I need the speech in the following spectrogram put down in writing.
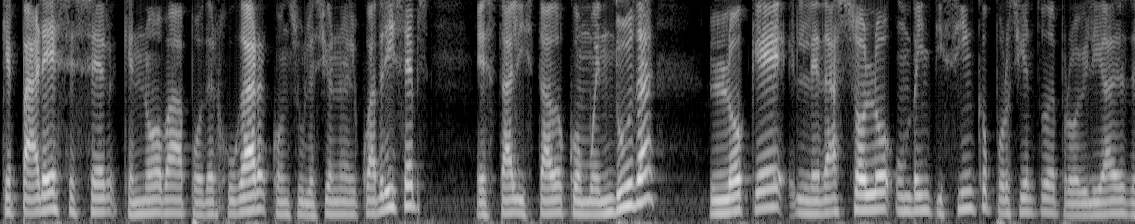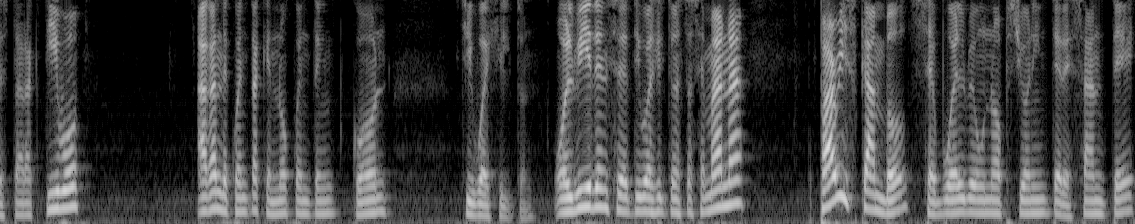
que parece ser que no va a poder jugar con su lesión en el cuádriceps. Está listado como en duda, lo que le da solo un 25% de probabilidades de estar activo. Hagan de cuenta que no cuenten con T.Y. Hilton. Olvídense de T.Y. Hilton esta semana. Paris Campbell se vuelve una opción interesante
